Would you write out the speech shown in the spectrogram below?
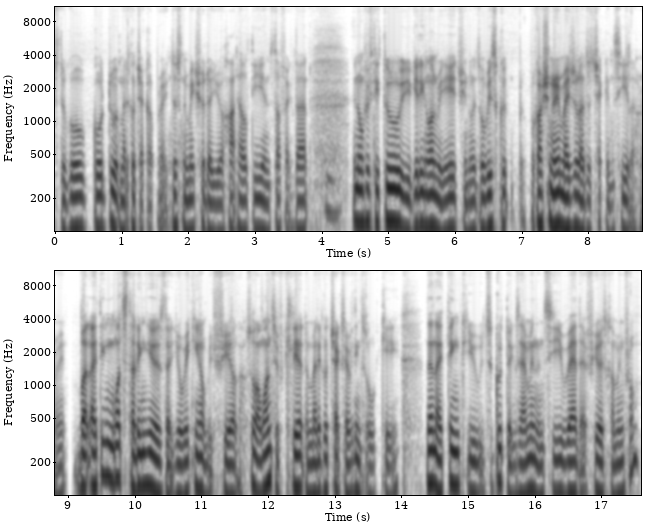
is to go go do a medical checkup, right? Just to make sure that your heart healthy and stuff like that. You know, 52, you're getting on with age. You know, it's always good precautionary measure. lah, just check and see, lah, right? But I think what's telling here is that you're waking up with fear. lah. So once you've cleared the medical checks, everything's okay. Then I think you it's good to examine and see where that fear is coming from.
